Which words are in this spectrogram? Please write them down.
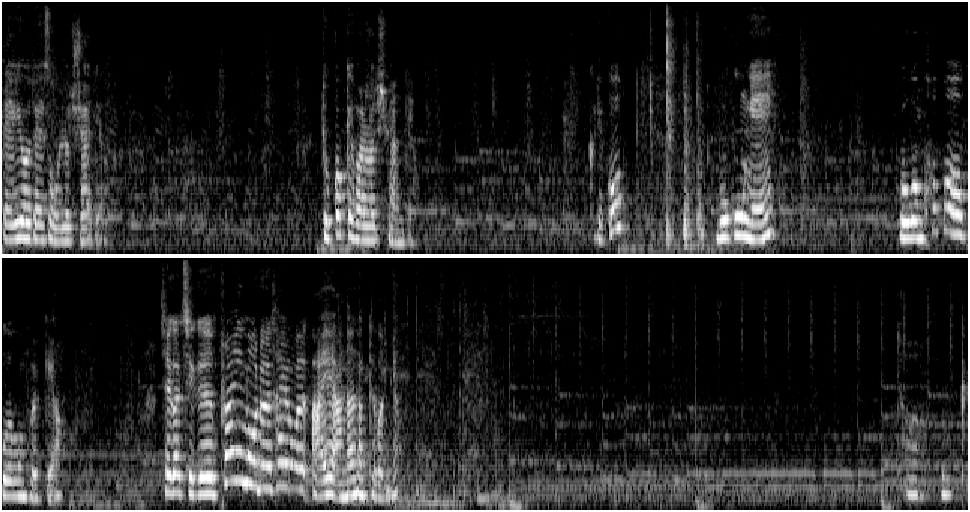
layered해서 올려주셔야 돼요. 두껍게 발라주시면 안 돼요. 그리고 모공에 모공 커버 부분 볼게요. 제가 지금 프라이머를 사용을 아예 안 한 상태거든요. 자, 이렇게.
